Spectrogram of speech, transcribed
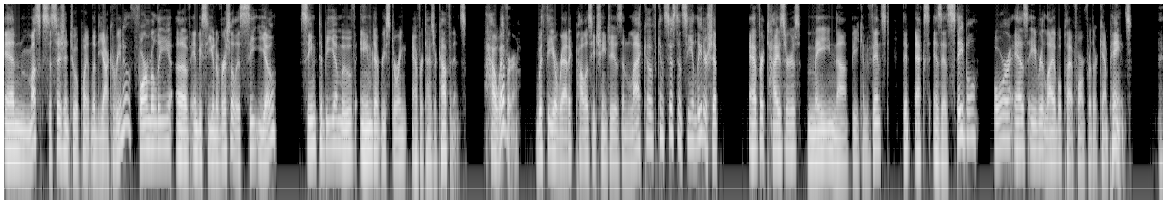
And Musk's decision to appoint Linda Yaccarino, formerly of NBC Universal, as CEO, seemed to be a move aimed at restoring advertiser confidence. However, with the erratic policy changes and lack of consistency in leadership, advertisers may not be convinced that X is as stable or as a reliable platform for their campaigns. Eh.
